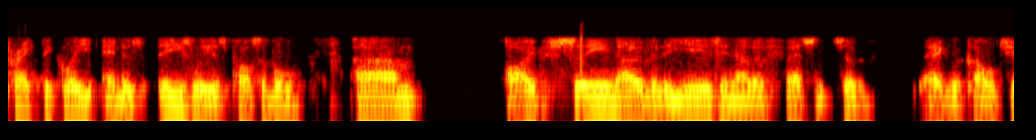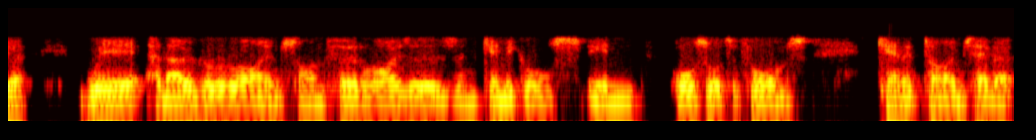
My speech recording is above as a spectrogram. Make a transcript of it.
practically and as easily as possible. Um, I've seen over the years in other facets of agriculture where an over reliance on fertilizers and chemicals in all sorts of forms can at times have a,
